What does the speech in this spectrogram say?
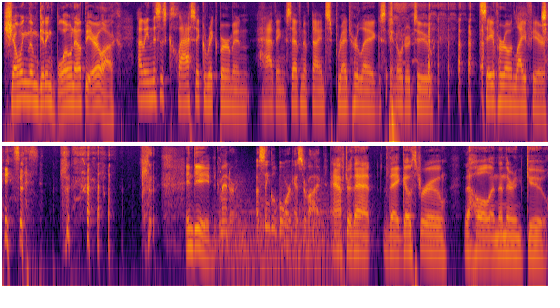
showing them getting blown out the airlock. I mean, this is classic Rick Berman having Seven of Nine spread her legs in order to save her own life here. Jesus. Indeed. Commander, a single Borg has survived. After that, they go through the hole and then they're in goo.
